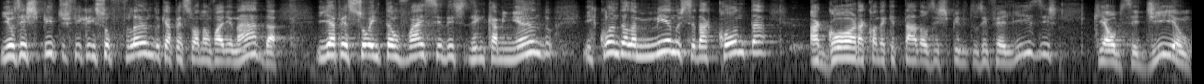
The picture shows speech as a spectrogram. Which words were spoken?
e os espíritos ficam insuflando que a pessoa não vale nada, e a pessoa então vai se desencaminhando, e quando ela menos se dá conta, agora conectada aos espíritos infelizes, que a obsediam,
